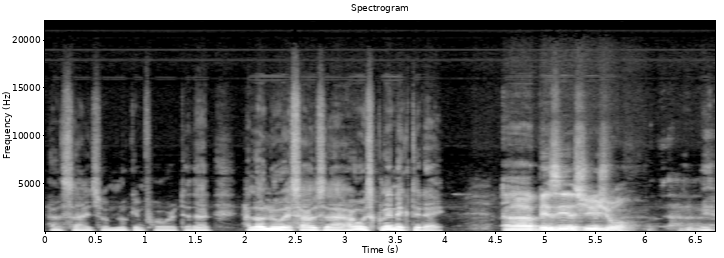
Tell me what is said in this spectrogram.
health side. So I'm looking forward to that. Hello, Lewis. How's uh, how was clinic today? Uh, busy as usual. Yeah.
